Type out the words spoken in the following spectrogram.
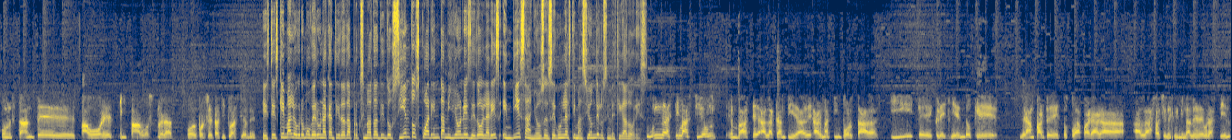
constantes favores y pagos, ¿verdad? por, ciertas situaciones. Este esquema logró mover una cantidad aproximada de 240 millones de dólares en 10 años, según la estimación de los investigadores. Una estimación en base a la cantidad de armas importadas y eh, creyendo que gran parte de esto pueda parar a, las facciones criminales de Brasil,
